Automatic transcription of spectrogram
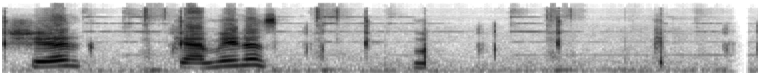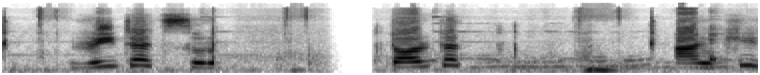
शेअर कॅमेरा रिटच सुरू. टॉर्ट आणखी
